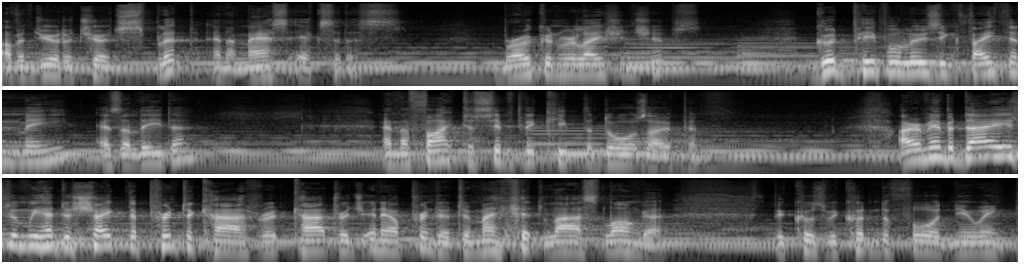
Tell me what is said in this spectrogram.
I've endured a church split and a mass exodus, broken relationships, good people losing faith in me as a leader, and the fight to simply keep the doors open. I remember days when we had to shake the printer cartridge in our printer to make it last longer because we couldn't afford new ink.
